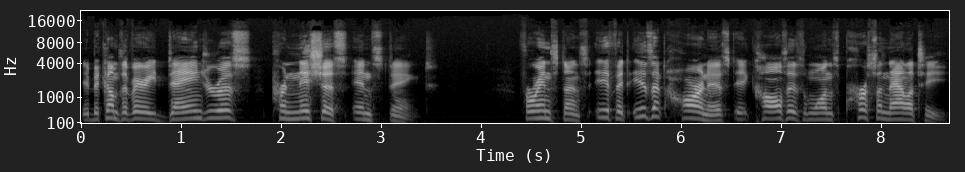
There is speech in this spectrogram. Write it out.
it becomes a very dangerous, pernicious instinct. For instance, if it isn't harnessed, it causes one's personality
